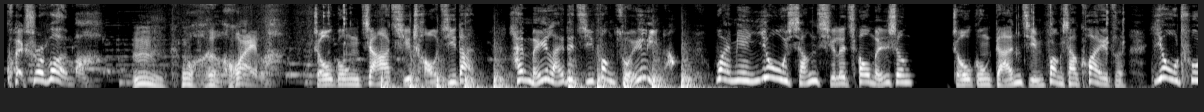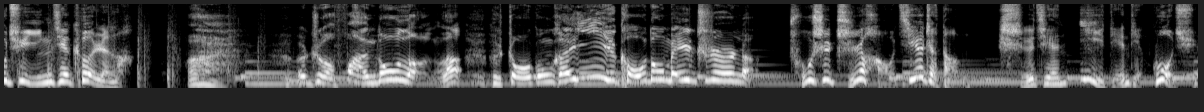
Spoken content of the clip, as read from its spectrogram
快吃饭吧。嗯，我饿坏了。周公夹起炒鸡蛋，还没来得及放嘴里呢，外面又响起了敲门声。周公赶紧放下筷子，又出去迎接客人了。唉，这饭都冷了，周公还一口都没吃呢。厨师只好接着等。时间一点点过去，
